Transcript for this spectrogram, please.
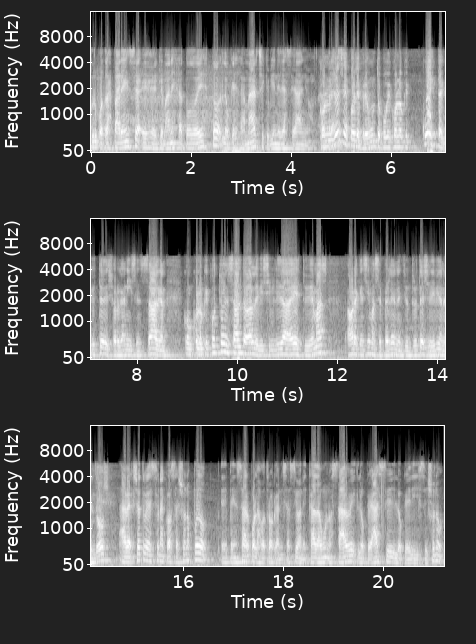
Grupo Transparencia es el que maneja todo esto, lo que es la marcha que viene de hace años. Con, atrás. yo después le pregunto, porque con lo que cuesta que ustedes se organicen, salgan, con, con lo que costó en Salta darle visibilidad a esto y demás, ahora que encima se peleen entre, ustedes, se dividen en dos, A ver, yo te voy a decir una cosa, yo no puedo eh, pensar por las otras organizaciones, cada uno sabe lo que hace y lo que dice. Yo no,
